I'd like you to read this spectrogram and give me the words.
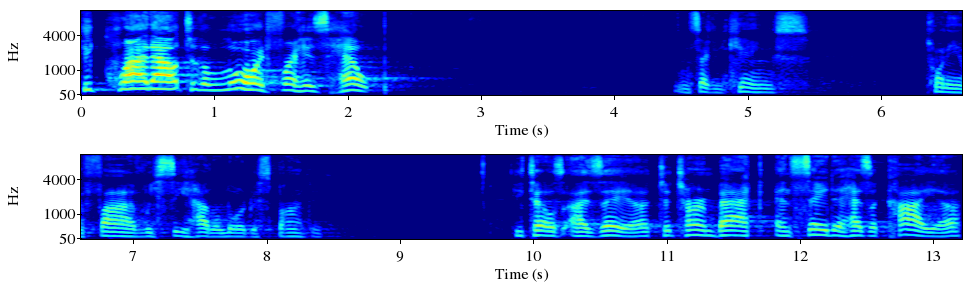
He cried out to the Lord for his help. In 2 Kings 20 and 5, we see how the Lord responded. He tells Isaiah to turn back and say to Hezekiah,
